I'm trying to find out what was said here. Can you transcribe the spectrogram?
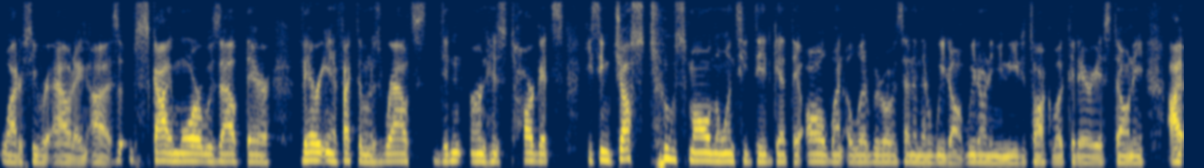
wide receiver outing. Uh, Skyy Moore was out there very ineffective in his routes, didn't earn his targets. He seemed just too small. And the ones he did get, they all went a little bit over his head. And then we don't, we don't even need to talk about Kadarius Toney. I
